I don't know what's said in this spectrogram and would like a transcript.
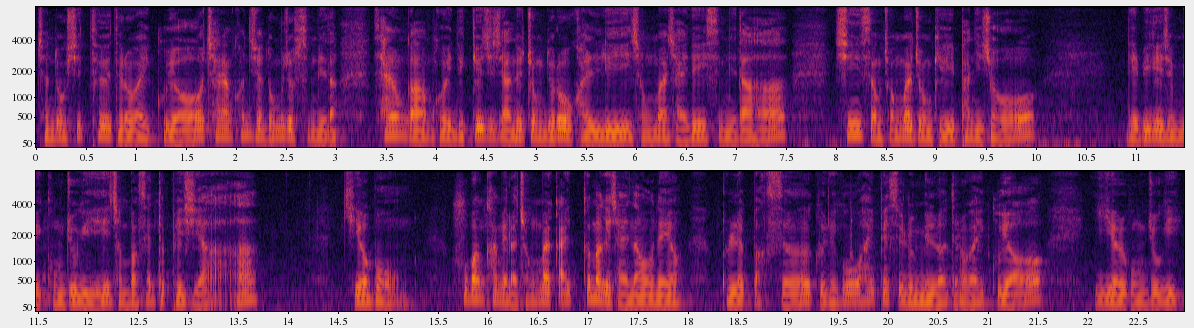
전동 시트 들어가 있고요. 차량 컨디션 너무 좋습니다. 사용감 거의 느껴지지 않을 정도로 관리 정말 잘 되어 있습니다. 신의성 정말 좋은 계기판이죠. 내비게이션 및 공조기, 전방 센터페시아, 기어봉, 후방 카메라 정말 깔끔하게 잘 나오네요. 블랙박스, 그리고 하이패스 룸밀러 들어가 있고요. 2열 공조기,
